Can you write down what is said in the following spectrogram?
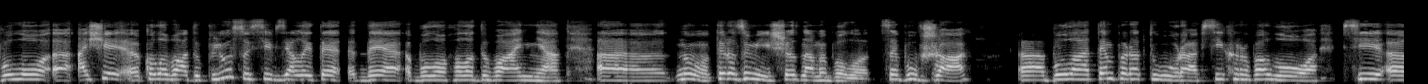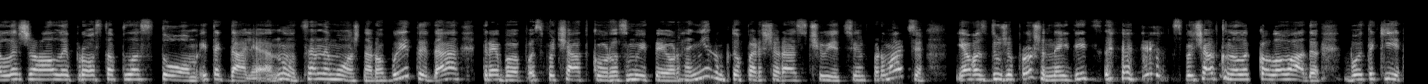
було, е, а ще е, коловаду плюс усі взяли, те, де було голодування. Ну, ти розумієш, що з нами було. Це був жах. Е, Була температура, всіх рвало, всі е, лежали просто пластом і так далі. Ну це не можна робити. Да? Треба спочатку розмити організм. Хто перший раз чує цю інформацію, я вас дуже прошу, не йдіть спочатку на коловаду, бо такі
